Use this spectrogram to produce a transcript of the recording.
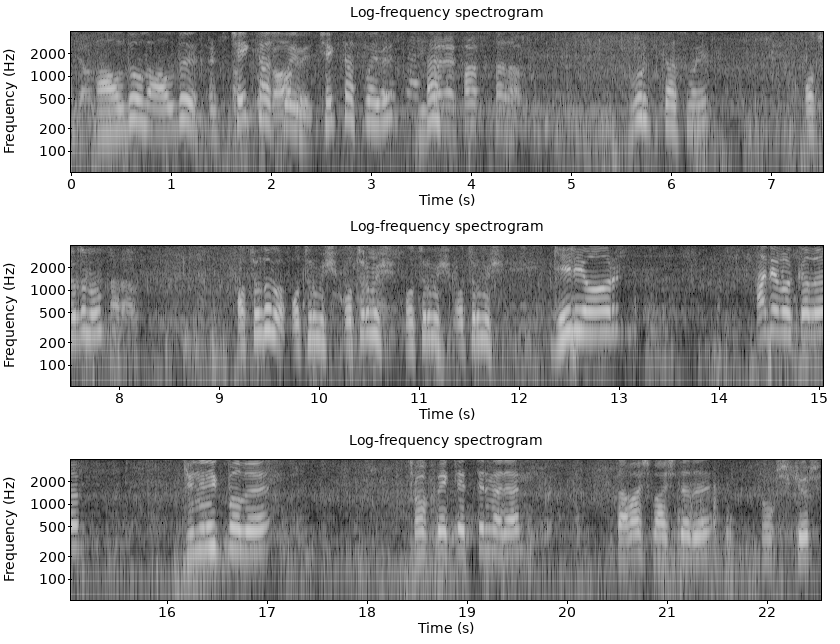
bence abi. Aldı onu aldı. Çek tasmayı bir. Çek tasmayı bir. Yukarıya kalk sar abi. vur tasmayı. Oturdu mu? Sar abi. Oturdu mu? Oturmuş, oturmuş, oturmuş, oturmuş. Geliyor. Hadi bakalım. Günün ilk balığı. Çok beklettirmeden savaş başladı. Çok şükür.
